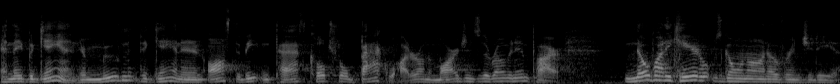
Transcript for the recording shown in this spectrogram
And they began, their movement began in an off the beaten path cultural backwater on the margins of the Roman Empire. Nobody cared what was going on over in Judea.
